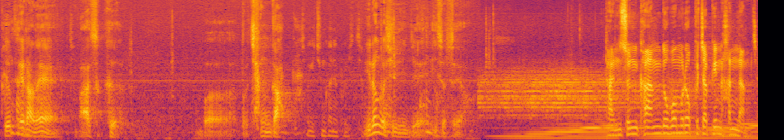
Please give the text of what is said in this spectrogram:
그 백 안에 마스크, 뭐 또 장갑 저기 중간에 보이시죠? 이런 것이 이제 있었어요. 단순 강도범으로 붙잡힌 한 남자.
